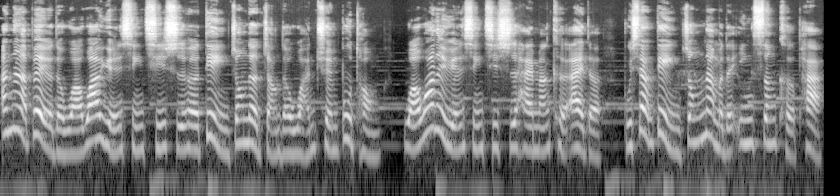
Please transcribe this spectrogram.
安娜贝尔的娃娃原型其实和电影中的长得完全不同。娃娃的原型其实还蛮可爱的，不像电影中那么的阴森可怕。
